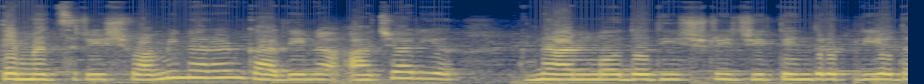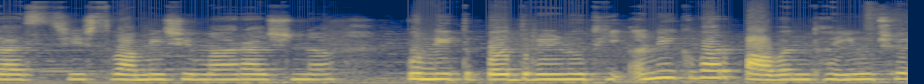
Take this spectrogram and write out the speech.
તેમજ શ્રી સ્વામિનારાયણ ગાદીના આચાર્ય જ્ઞાન મૌદધી શ્રી જીતેન્દ્ર પ્રિયદાસજી સ્વામીજી મહારાજના પુનિત પદ રેણુથી અનેકવાર પાવન થયું છે.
